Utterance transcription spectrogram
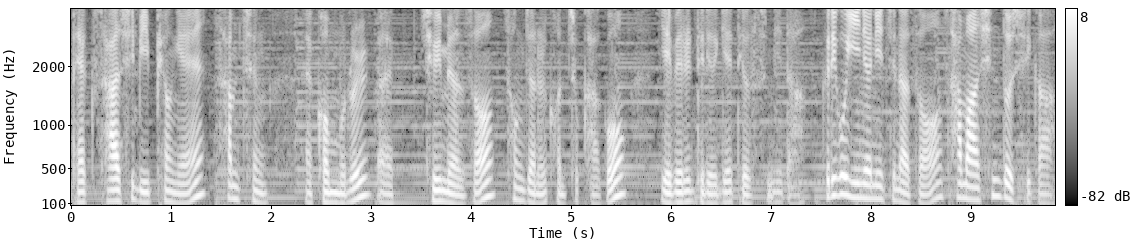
142평의 3층 건물을 지으면서 성전을 건축하고 예배를 드리게 되었습니다. 그리고 2년이 지나서 사마 신도시가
